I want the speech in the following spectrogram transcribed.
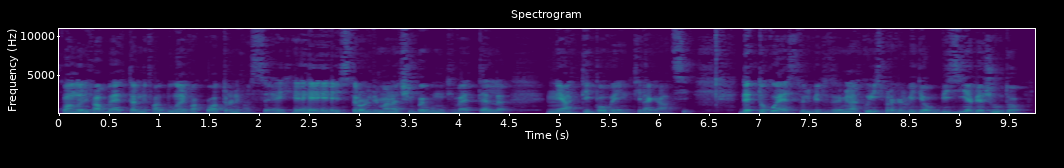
Quando li fa Vettel ne fa due, ne fa quattro, ne fa sei. E Stroll rimane a 5 punti, Vettel ne ha tipo 20 ragazzi. Detto questo, il video termina qui, spero che il video vi sia piaciuto.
